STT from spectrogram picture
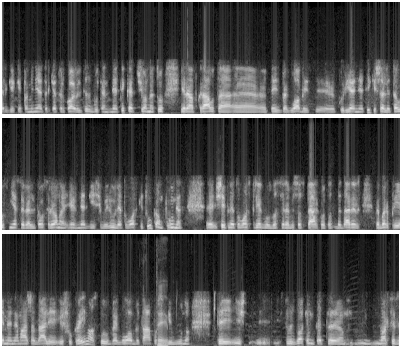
irgi, kaip paminėjote, ir keturkojo viltis būtent ne tik, kad šiuo metu yra apkrauta e, tais beglobiais, e, kurie ne tik iš Alitaus miesto ir Alitaus rajono ir netgi iš įvairių Lietuvos kitų kampų, nes e, šiaip Lietuvos prieglaudos yra visos perkautos, bet dar ir dabar priėmė nemažą dalį iš Ukrainos tų beglobių tapusių gyvūnų. Tai įsivaizduokim, kad e, nors ir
